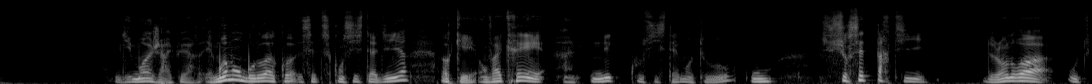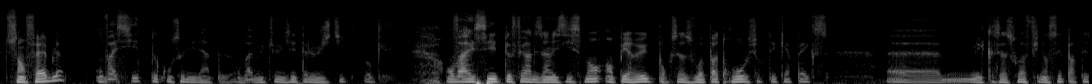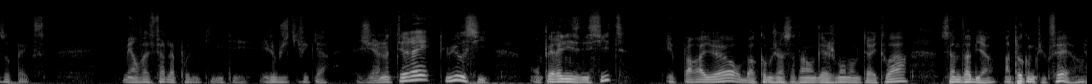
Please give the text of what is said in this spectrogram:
On me dit, moi, j'arrive plus à faire ça. Et moi, mon boulot, c'est, consiste à dire, OK, on va créer un écosystème autour où, sur cette partie de l'endroit où tu te sens faible, on va essayer de te consolider un peu. On va mutualiser ta logistique. OK. On va essayer de te faire des investissements en perruque pour que ça ne se voit pas trop sur tes CAPEX, euh, mais que ça soit financé par tes OPEX. Mais on va te faire de la productivité. Et l'objectif est clair. J'ai un intérêt, lui aussi. On pérennise les sites, et par ailleurs, bah, comme j'ai un certain engagement dans le territoire, ça me va bien, un peu comme tu le fais. Hein.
